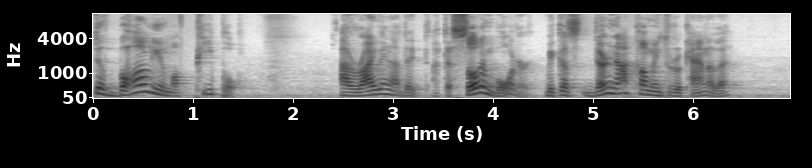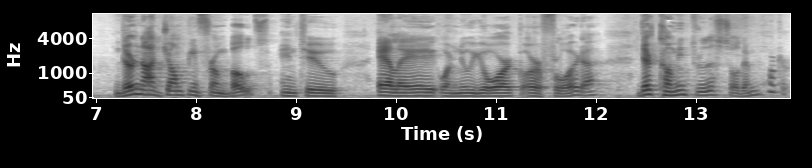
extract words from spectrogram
the volume of people arriving at the, at the southern border, because they're not coming through Canada, they're not jumping from boats into LA or New York or Florida. They're coming through the southern border.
